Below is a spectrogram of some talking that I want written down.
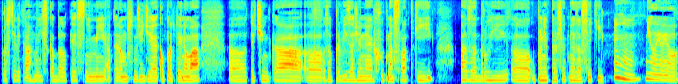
prostě vytáhnu jí z kabelky s nimi a teda musím říct, že jako proteinová tyčinka za prvý zažené chuť na sladký a za druhý uh, úplně perfektně zasytí. Mm, jo, jo, jo.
